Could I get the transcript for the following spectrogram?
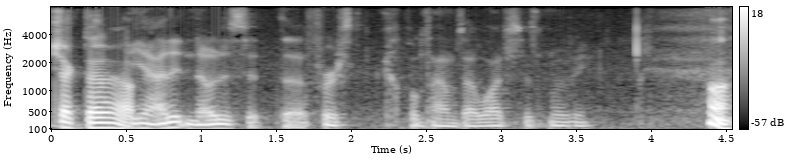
check that out. Yeah, I didn't notice it the first couple times I watched this movie. Huh.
